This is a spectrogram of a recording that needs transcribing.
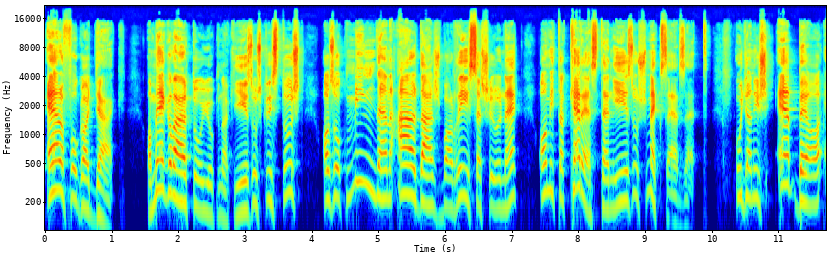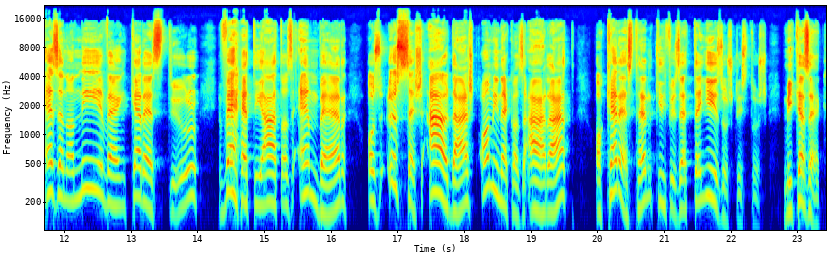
elfogadják a megváltójuknak Jézus Krisztust, azok minden áldásban részesülnek, amit a kereszten Jézus megszerzett. Ugyanis ebbe a, ezen a néven keresztül veheti át az ember az összes áldást, aminek az árát a kereszten kifizette Jézus Krisztus. Mik ezek?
